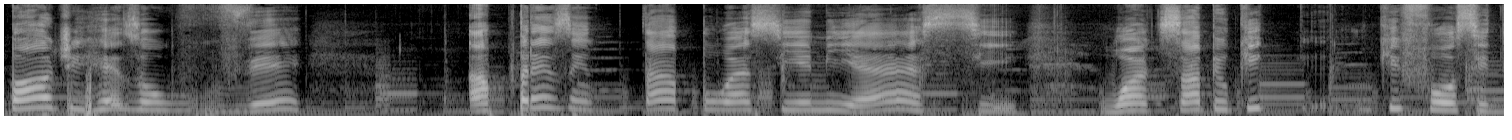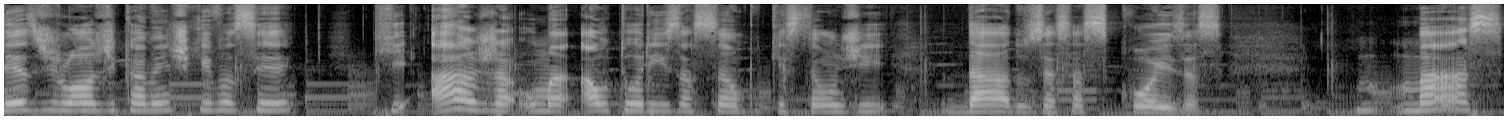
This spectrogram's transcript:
pode resolver, apresentar por SMS, WhatsApp, o que que fosse, desde logicamente que você que haja uma autorização por questão de dados, essas coisas. Mas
